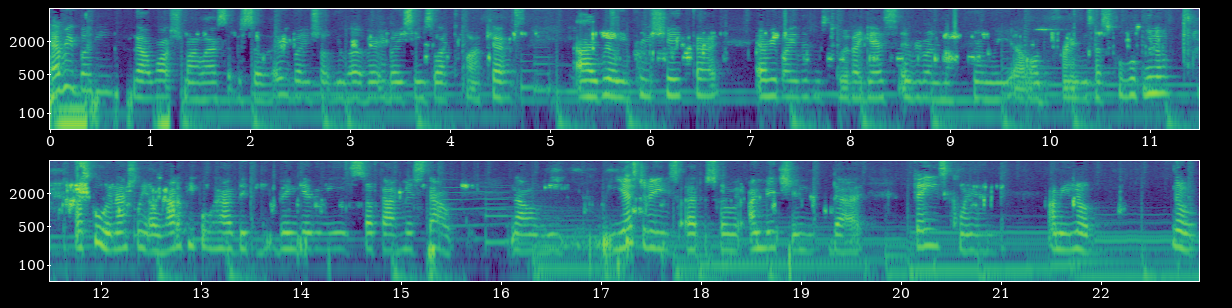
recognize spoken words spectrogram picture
everybody that watched my last episode, everybody showed me love. Everybody seems to like the podcast. I really appreciate that. Everybody listens to it. I guess everybody in my family, uh, all the friends at school, you know, that's cool. And actually, a lot of people have been, been giving me stuff that I missed out. Now, yesterday's episode, I mentioned that FaZe Clan, I mean, no, no,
